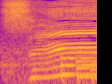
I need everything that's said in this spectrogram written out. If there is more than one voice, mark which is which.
Speaker 1: See?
